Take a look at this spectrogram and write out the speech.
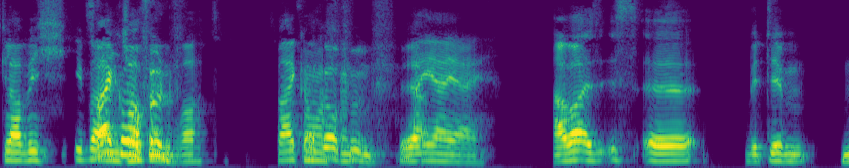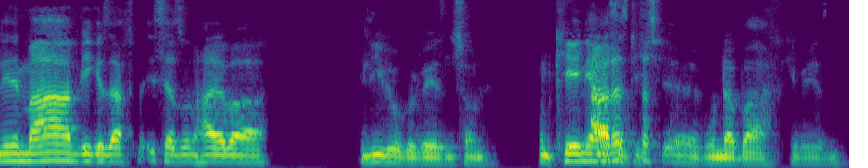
glaube ich, über einen Joker 2,5. gebraucht. 2,5. ja. Eieiei. Aber es ist äh, mit dem Neymar, wie gesagt, ist ja so ein halber Livio gewesen schon. Und Kenia Aber ist das- natürlich äh, wunderbar gewesen.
